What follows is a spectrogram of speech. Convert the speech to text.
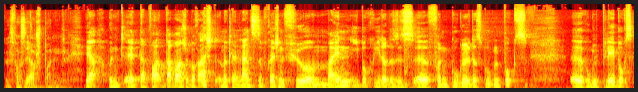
Das war sehr spannend. Ja, und äh, da, war, da war ich überrascht, eine kleine Lanze zu brechen für meinen E-Book-Reader. Das ist äh, von Google, das Google Books, äh, Google Playbooks.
